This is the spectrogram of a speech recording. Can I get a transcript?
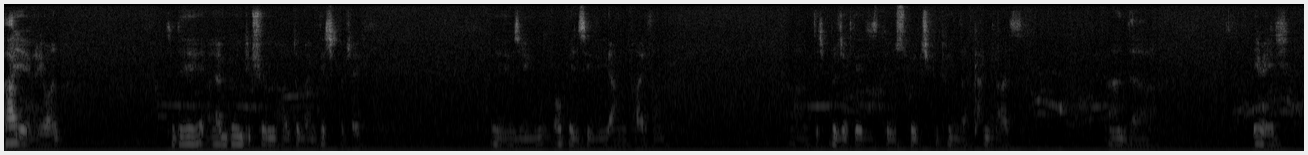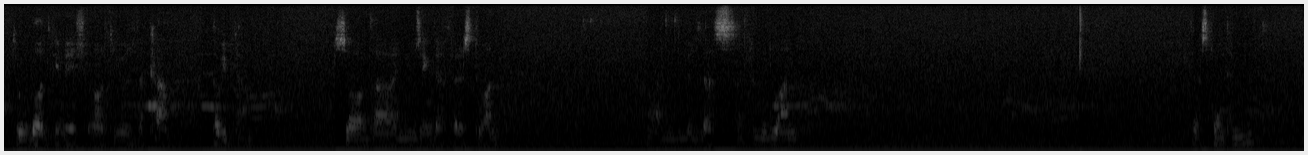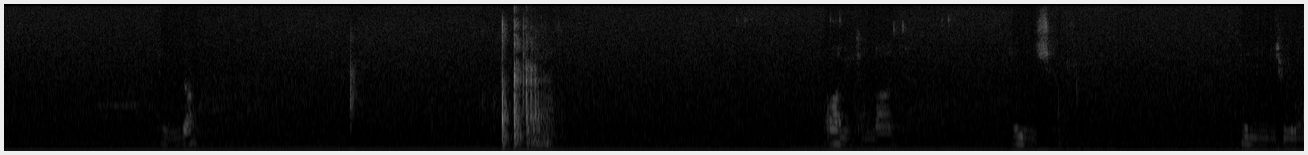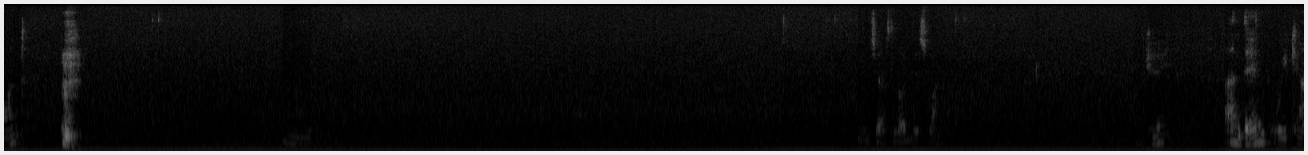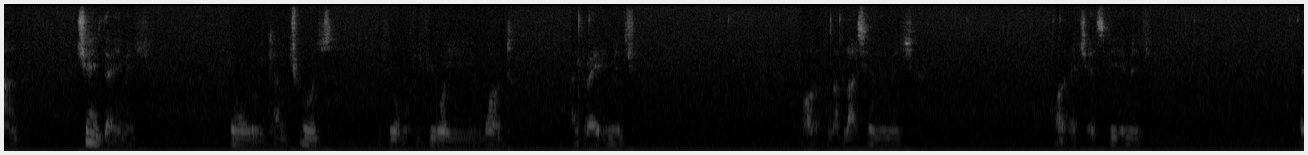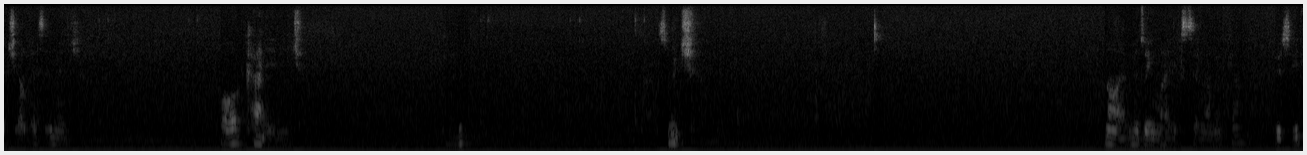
Hi everyone. Today I am going to show you how to make this project using OpenCV and Python. Uh, this project is to switch between the cameras and the image to load image or to use the cam, the webcam. So the, I'm using the first one and use the second one just wait a minute here we go. We can load image image we want just load this one. Okay. And then we can change the image. We can choose if you if you want a gray image or Laplacian image or HSV image HLS image or Canny image switch. Now I'm using my external webcam you see?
